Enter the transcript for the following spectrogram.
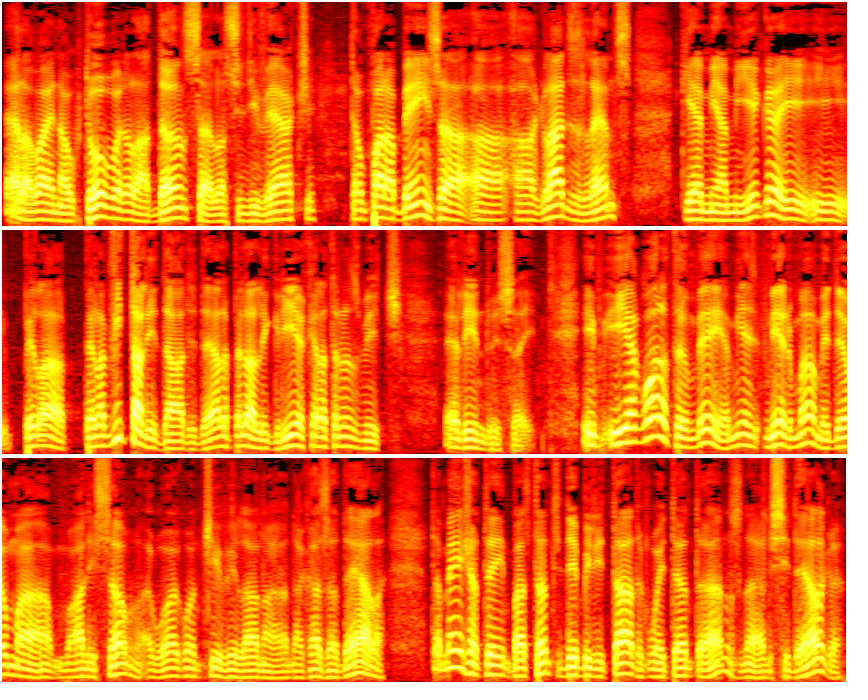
Ela vai na outubro, ela dança, ela se diverte. Então, parabéns a, a, a Gladys Lenz, que é minha amiga, e, e, pela, pela vitalidade dela, pela alegria que ela transmite. É lindo isso aí. E, e agora também, a minha, minha irmã me deu uma, uma lição, agora quando estive lá na, na casa dela, também já tem bastante debilitada, com 80 anos, né, Alice Delga,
